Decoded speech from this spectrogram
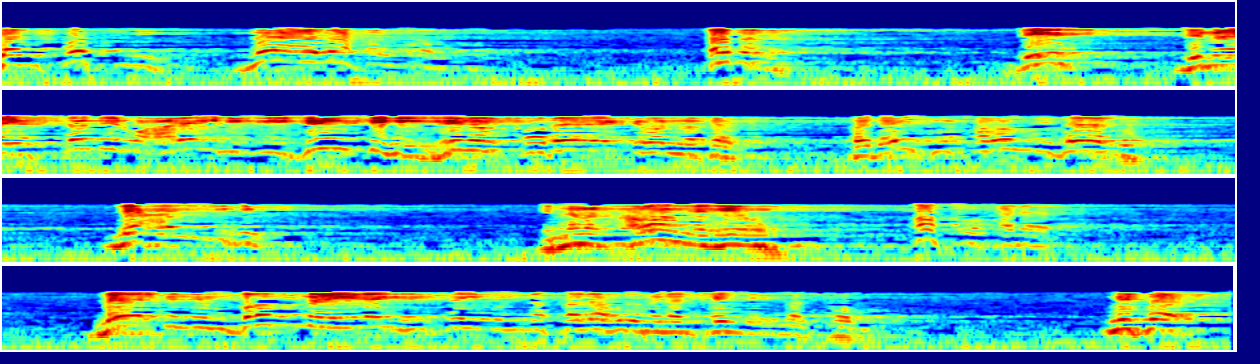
كالقتل ما أباحه الله قط أبدا. ليه؟ لما يشتمل عليه في جنسه من القبائح والمفاسد فده اسمه حرام لذاته لعينه. إنما الحرام لغيره. أصل حلال. لكن انضم إليه شيء نقله من الحل إلى الحرم. مثال.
